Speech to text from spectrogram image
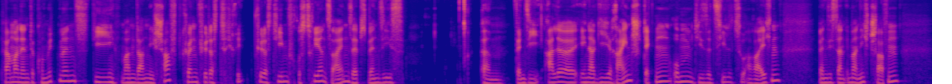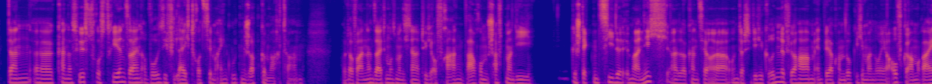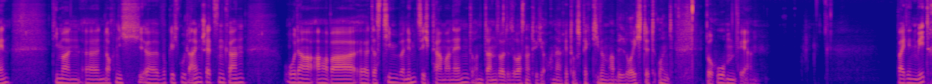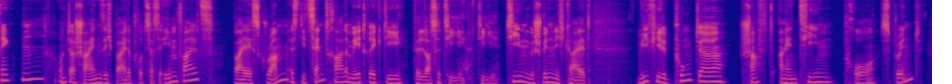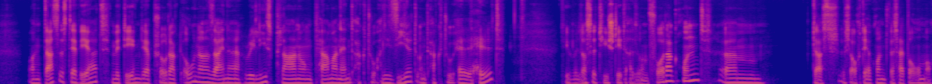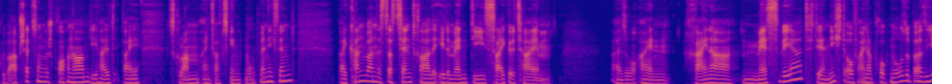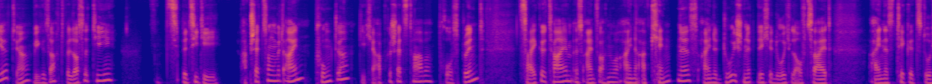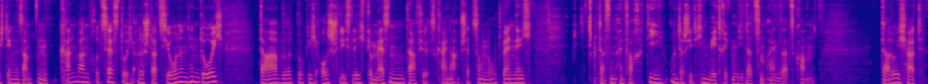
Permanente Commitments, die man dann nicht schafft, können für das, für das Team frustrierend sein, selbst wenn sie es, ähm, wenn sie alle Energie reinstecken, um diese Ziele zu erreichen. Wenn sie es dann immer nicht schaffen, dann äh, kann das höchst frustrierend sein, obwohl sie vielleicht trotzdem einen guten Job gemacht haben. Und auf der anderen Seite muss man sich dann natürlich auch fragen, warum schafft man die gesteckten Ziele immer nicht? Also kann es ja äh, unterschiedliche Gründe für haben. Entweder kommen wirklich immer neue Aufgaben rein, die man äh, noch nicht äh, wirklich gut einschätzen kann. Oder aber äh, das Team übernimmt sich permanent und dann sollte sowas natürlich auch in der Retrospektive mal beleuchtet und behoben werden. Bei den Metriken unterscheiden sich beide Prozesse ebenfalls. Bei Scrum ist die zentrale Metrik die Velocity, die Teamgeschwindigkeit. Wie viele Punkte schafft ein Team pro Sprint? Und das ist der Wert, mit dem der Product Owner seine Release-Planung permanent aktualisiert und aktuell hält. Die Velocity steht also im Vordergrund. Ähm, das ist auch der Grund, weshalb wir oben auch über Abschätzungen gesprochen haben, die halt bei Scrum einfach zwingend notwendig sind. Bei Kanban ist das zentrale Element die Cycle Time, also ein reiner Messwert, der nicht auf einer Prognose basiert. Ja, wie gesagt, Velocity bezieht die Abschätzung mit ein, Punkte, die ich ja abgeschätzt habe, pro Sprint. Cycle Time ist einfach nur eine Erkenntnis, eine durchschnittliche Durchlaufzeit eines Tickets durch den gesamten Kanban-Prozess, durch alle Stationen hindurch. Da wird wirklich ausschließlich gemessen. Dafür ist keine Abschätzung notwendig. Das sind einfach die unterschiedlichen Metriken, die da zum Einsatz kommen. Dadurch hat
